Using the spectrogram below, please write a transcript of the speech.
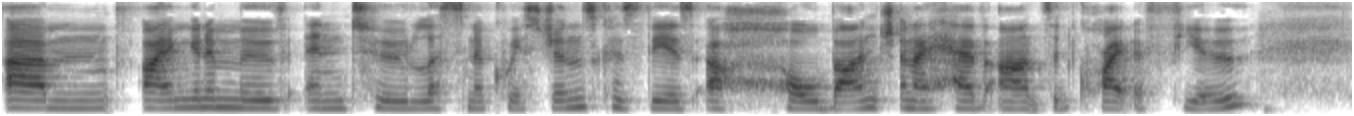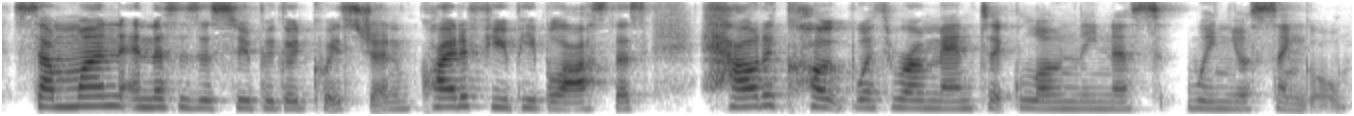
Um, I'm going to move into listener questions because there's a whole bunch and I have answered quite a few. Someone, and this is a super good question, quite a few people ask this how to cope with romantic loneliness when you're single.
